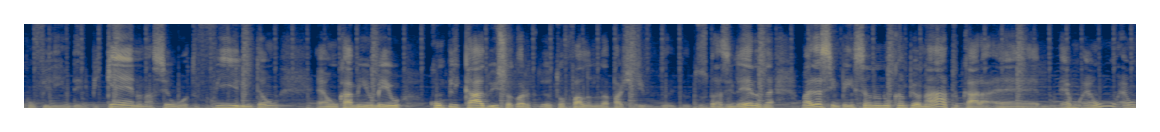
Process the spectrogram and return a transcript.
com o filhinho dele pequeno, nasceu outro filho, então é um caminho meio complicado isso. Agora eu tô falando da parte de, do, dos brasileiros, né? Mas assim, pensando no campeonato, cara, é, é, é, um, é, um,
